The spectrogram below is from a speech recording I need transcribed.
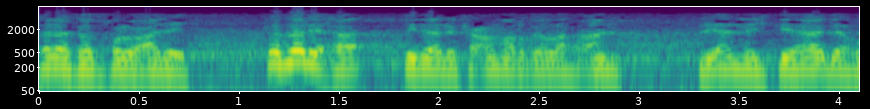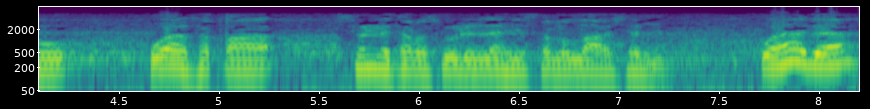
فلا تدخلوا عليه. ففرح بذلك عمر رضي الله عنه لأن اجتهاده وافق سنة رسول الله صلى الله عليه وسلم. وهذا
